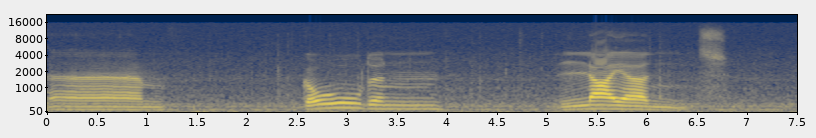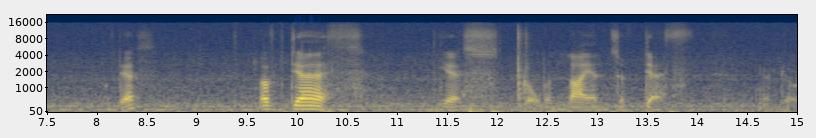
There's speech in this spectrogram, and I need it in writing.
um, Golden Lions of Death. Of Death. Yes, Golden Lions of Death. There we go.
